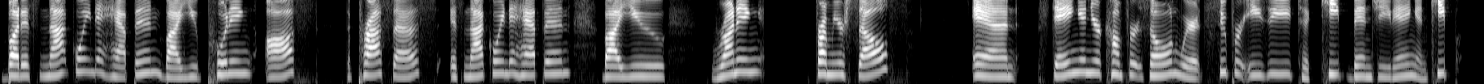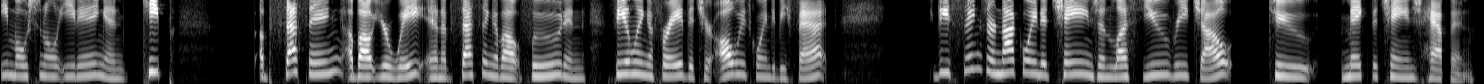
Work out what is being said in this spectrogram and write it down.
But it's not going to happen by you putting off the process. It's not going to happen by you running from yourself and staying in your comfort zone where it's super easy to keep binge eating and keep emotional eating and keep obsessing about your weight and obsessing about food and feeling afraid that you're always going to be fat, these things are not going to change unless you reach out to make the change happen.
